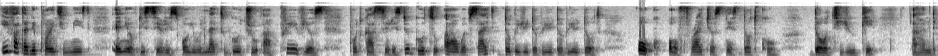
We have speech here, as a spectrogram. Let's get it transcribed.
If at any point you missed any of this series or you would like to go through our previous podcast series, do go to our website www.oakofrighteousness.co.uk and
